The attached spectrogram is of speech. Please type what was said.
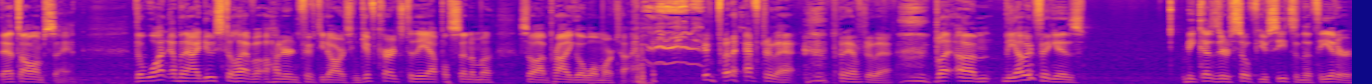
That's all I'm saying. The one, I mean, I do still have $150 in gift cards to the Apple Cinema, so I'll probably go one more time. but after that, but after that, but um, the other thing is because there's so few seats in the theater,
